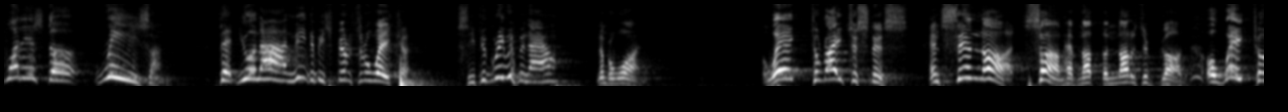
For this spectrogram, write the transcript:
what is the reason that you and I need to be spiritually awakened. See if you agree with me now. Number one, awake to righteousness and sin not. Some have not the knowledge of God. Awake to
